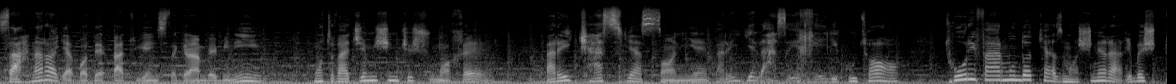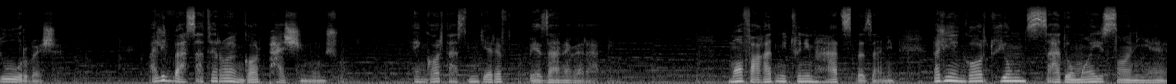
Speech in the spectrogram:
صحنه رو اگر با دقت توی اینستاگرام ببینید متوجه میشیم که شوماخر برای کسری از ثانیه برای یه لحظه خیلی کوتاه طوری فرمون داد که از ماشین رقیبش دور بشه. ولی وسط راه انگار پشیمون شد. انگار تصمیم گرفت بزنه به رقیب. ما فقط می‌تونیم حدس بزنیم ولی انگار توی اون صدمای ثانیه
